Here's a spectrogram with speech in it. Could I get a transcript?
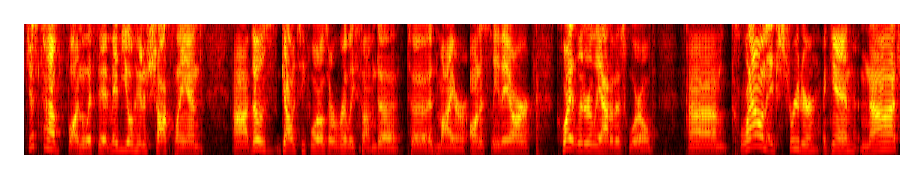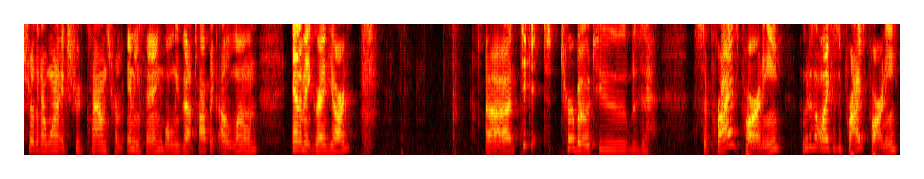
Just have fun with it. Maybe you'll hit a Shockland. Uh, those Galaxy foils are really something to, to admire, honestly. They are quite literally out of this world. Um, clown Extruder, again, not sure that I want to extrude clowns from anything. We'll leave that topic alone. Animate Graveyard. Uh, Ticket Turbo Tubes. Surprise Party. Who doesn't like a surprise party?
